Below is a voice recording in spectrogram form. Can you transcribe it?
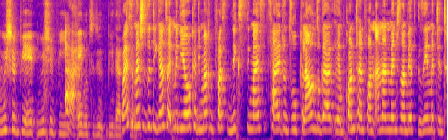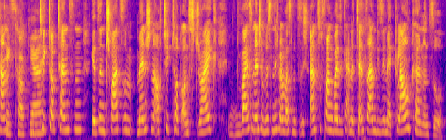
we should be we should be Ah. able to do be that. Weiße too. Menschen sind die ganze Zeit mediocre, die machen fast nichts die meiste Zeit und so klauen sogar ähm, Content von anderen Menschen, haben wir jetzt gesehen mit den Tanz, TikTok, ja. TikTok-Tanzen. Jetzt sind schwarze Menschen auf TikTok on strike. Weiße Menschen wissen nicht mehr, was mit sich anzufangen, weil sie keine Tänze haben, die sie mehr klauen können und so.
